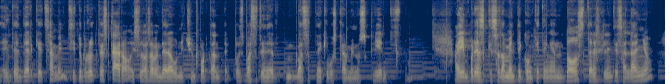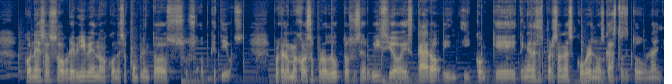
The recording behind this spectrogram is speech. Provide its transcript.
entender que también si tu producto es caro y si lo vas a vender a un nicho importante, pues vas a tener, vas a tener que buscar menos clientes. Hay empresas que solamente con que tengan dos, tres clientes al año, con eso sobreviven o con eso cumplen todos sus objetivos. Porque a lo mejor su producto, su servicio es caro y, con que tengan esas personas cubren los gastos de todo un año.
